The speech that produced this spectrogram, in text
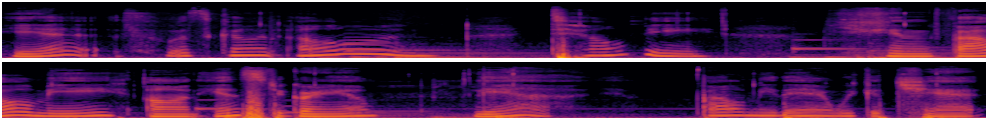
yes, what's going on? Tell me. You can follow me on Instagram. Yeah, follow me there. We could chat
